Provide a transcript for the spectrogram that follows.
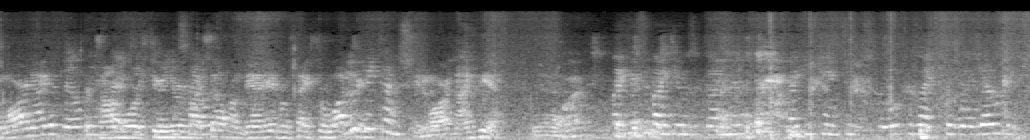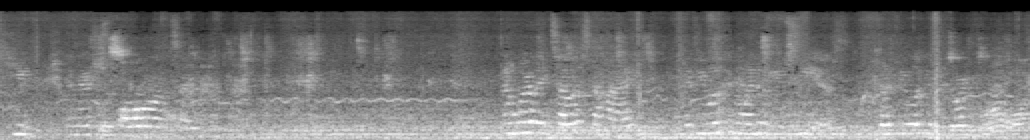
tomorrow night. For Tom Morris Jr. and myself, I'm Dan Abrams. Thanks for watching. Tomorrow at 9 p.m. What? Like if like he was a gunman, like he came through the school, because like the windows are huge and they're just all on the side. And where they tell us to hide, if you look in the window you see us, but if you look at the door you won't.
